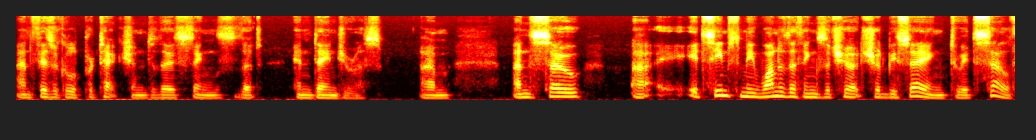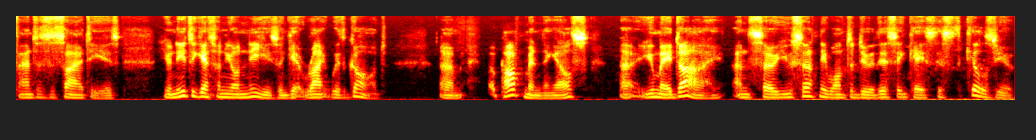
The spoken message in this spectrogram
and physical protection to those things that endanger us. Um, and so uh, it seems to me one of the things the church should be saying to itself and to society is you need to get on your knees and get right with God. Um, apart from anything else, uh, you may die. And so you certainly want to do this in case this kills you.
